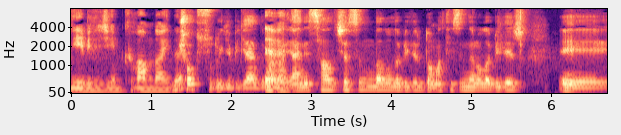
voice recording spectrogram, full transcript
diyebileceğim kıvamdaydı. Çok sulu gibi geldi bana. Evet. Yani salçasından olabilir, domatesinden olabilir. Ee,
